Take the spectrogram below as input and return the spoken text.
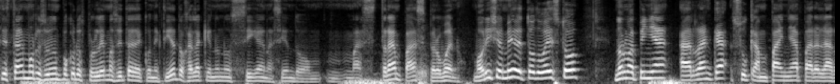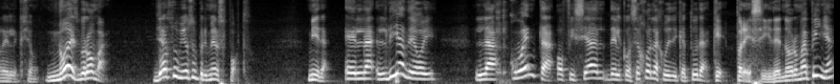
estamos resolviendo un poco los problemas ahorita de conectividad. Ojalá que no nos sigan haciendo más trampas. Pero bueno, Mauricio, en medio de todo esto, Norma Piña arranca su campaña para la reelección. No es broma. Ya subió su primer spot. Mira, el, el día de hoy, la cuenta oficial del Consejo de la Judicatura que preside Norma Piña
